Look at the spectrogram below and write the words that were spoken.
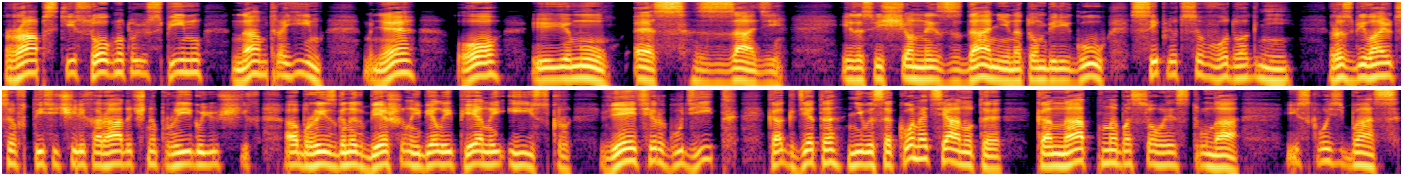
рабски согнутую спину нам троим, мне, о, и ему «С» сзади. Из освещенных зданий на том берегу сыплются в воду огни, разбиваются в тысячи лихорадочно прыгающих, обрызганных бешеной белой пеной искр. Ветер гудит, как где-то невысоко натянутая канатно-басовая струна, и сквозь бас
